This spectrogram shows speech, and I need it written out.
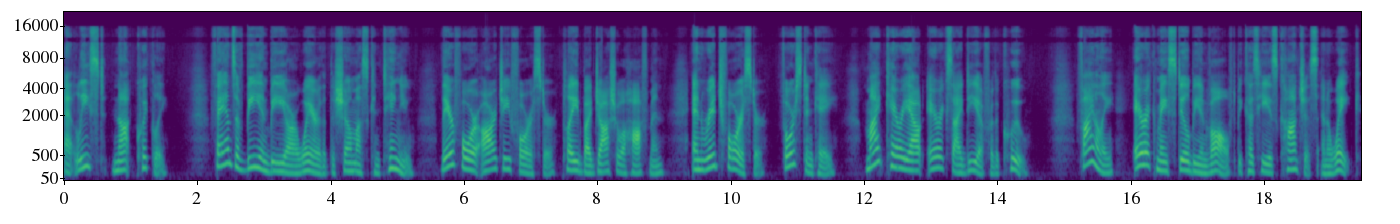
at least not quickly. Fans of B&B are aware that the show must continue. Therefore, RJ Forrester, played by Joshua Hoffman, and Ridge Forrester, Thorsten Kaye, might carry out Eric's idea for the coup. Finally, Eric may still be involved because he is conscious and awake.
